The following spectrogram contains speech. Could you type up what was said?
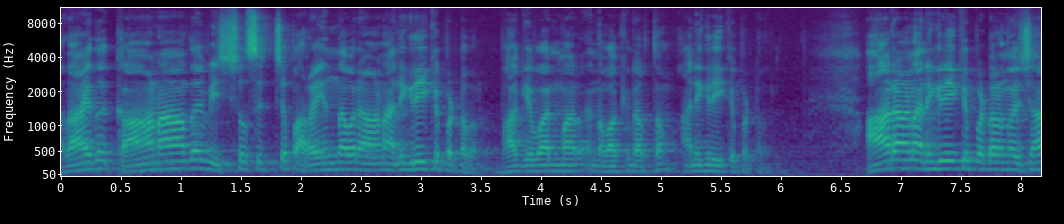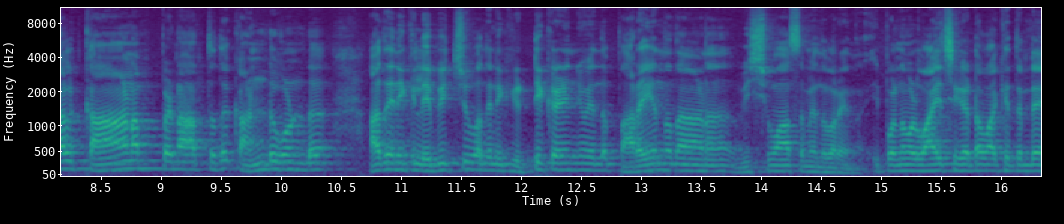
അതായത് കാണാതെ വിശ്വസിച്ച് പറയുന്നവരാണ് അനുഗ്രഹിക്കപ്പെട്ടവർ. ഭാഗ്യവാന്മാർ എന്ന വാക്കിന്റെ അർത്ഥം അനുഗ്രഹിക്കപ്പെട്ടവർ. ആരാണ് അനുഗ്രഹിക്കപ്പെട്ടവരെന്ന് വെച്ചാൽ കാണപ്പെടാത്തത് കണ്ടുകൊണ്ട് അതെനിക്ക് ലഭിച്ചു അതെനിക്ക് കിട്ടിക്കഴിഞ്ഞു എന്ന് പറയുന്നതാണ് വിശ്വാസം എന്ന് പറയുന്നത്. ഇപ്പോൾ നമ്മൾ വായിച്ചു കേട്ട വാക്യത്തിന്റെ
